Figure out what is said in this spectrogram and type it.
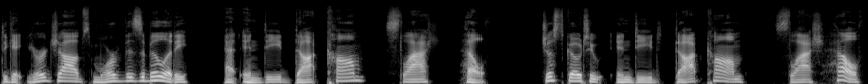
to get your jobs more visibility at indeed.com slash health. Just go to indeed.com slash health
